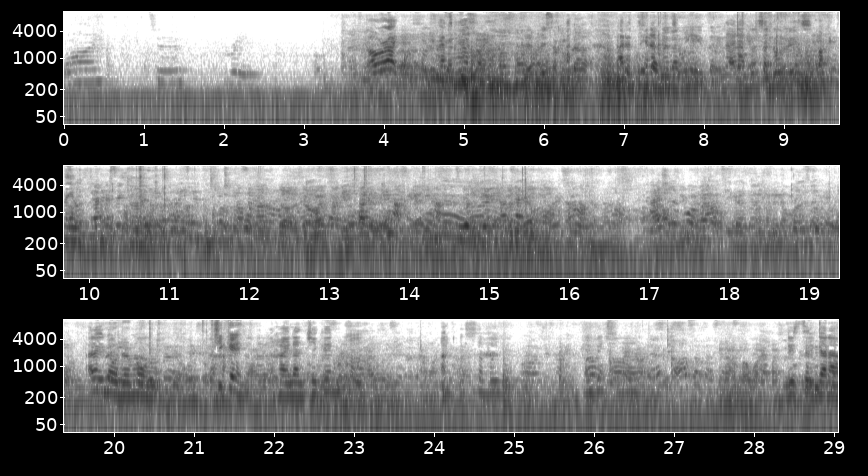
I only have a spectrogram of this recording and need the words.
One, two, three. All right. That's good. I don't think na, na nandun sa dulo yun. Bakit na yun? Ano in order mo? Chicken. Hainan chicken? Kailangan ba wifi? They still gonna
